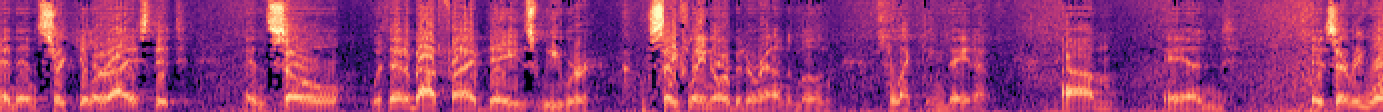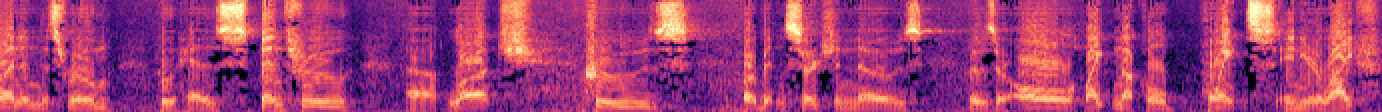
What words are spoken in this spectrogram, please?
and then circularized it. And so within about five days, we were safely in orbit around the moon collecting data. Um, and as everyone in this room who has been through uh, launch, cruise, orbit insertion knows, those are all white knuckle points in your life.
